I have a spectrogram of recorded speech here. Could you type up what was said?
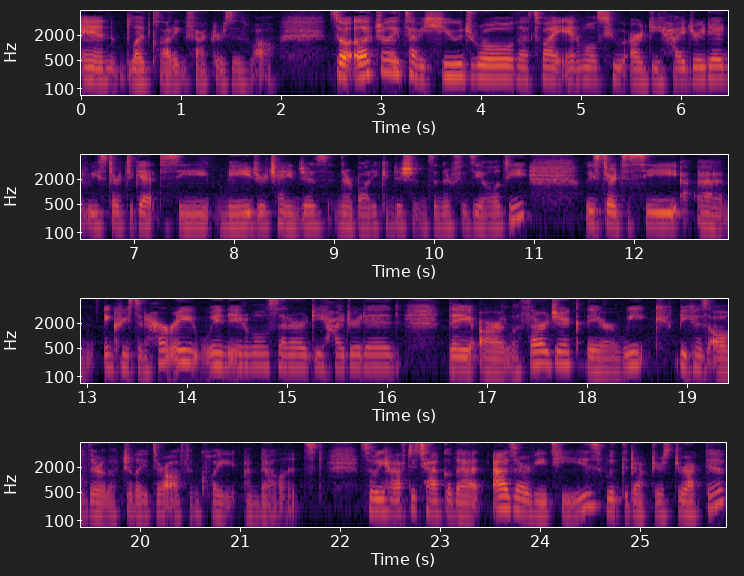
and blood clotting factors as well. So, electrolytes have a huge role. That's why animals who are dehydrated, we start to get to see major changes in their body conditions and their physiology. We start to see um, increase in heart rate in animals that are dehydrated. They are lethargic, they are weak because all of their electrolytes are often quite unbalanced. So, we have to tackle that as RVTs with the doctor's directive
